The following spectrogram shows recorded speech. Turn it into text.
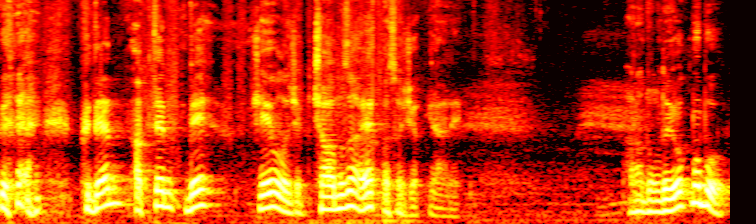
kıdem akdem ve şey olacak çağımıza ayak basacak yani. Anadolu'da yok mu bu?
